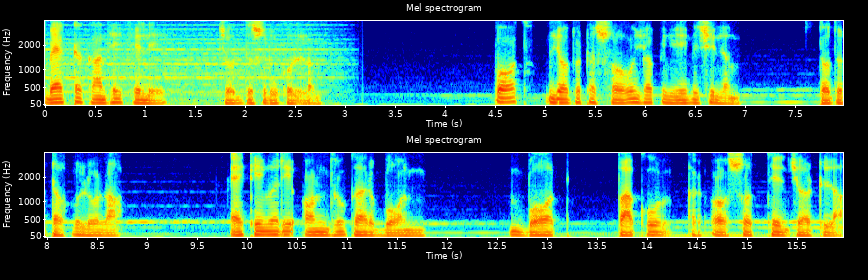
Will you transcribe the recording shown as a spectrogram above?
ব্যাগটা কাঁধে ফেলে চলতে শুরু করলাম। পথ যতটা সহজ হবে ভেবেছিলাম ততটা হলো না। একেবারে অন্ধকার বন, বট, পাকুড় আর অসত্যের জটলা।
